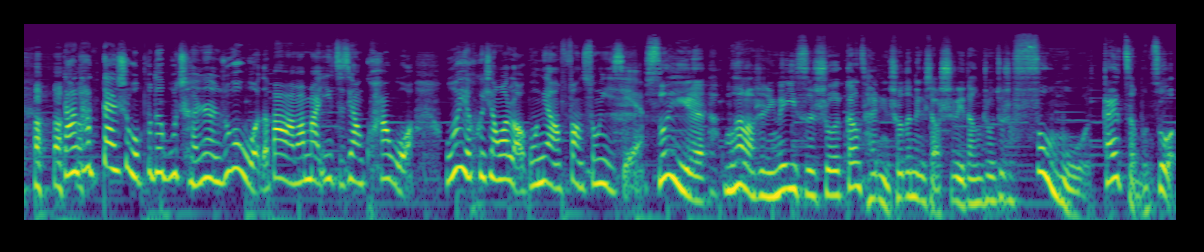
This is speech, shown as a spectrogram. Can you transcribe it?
当然她，但是我不得不承认，如果我的爸爸妈妈一直这样夸我，我也会像我老公那样放松一些。所以，穆涵老师，您的意思是说，刚才你说的那个小事例当中，就是父母该怎么做？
